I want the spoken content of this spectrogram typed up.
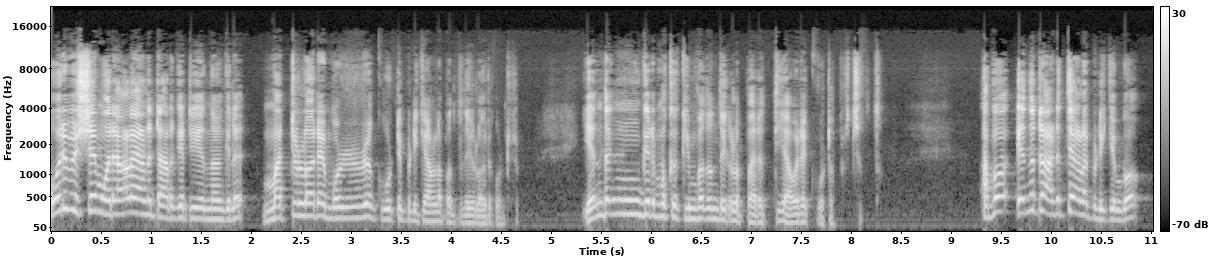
ഒരു വിഷയം ഒരാളെയാണ് ടാർഗറ്റ് ചെയ്യുന്നതെങ്കിൽ മറ്റുള്ളവരെ മുഴുവൻ കൂട്ടിപ്പിടിക്കാനുള്ള പദ്ധതികൾ അവർ കൊണ്ടുവരും. എന്തെങ്കിലുമൊക്കെ കിംവദന്തികൾ പരത്തി അവരെ കൂട്ടപ്പിടിച്ചു നിർത്തും. അപ്പോൾ എന്നിട്ട് അടുത്ത ആളെ പിടിക്കുമ്പോൾ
